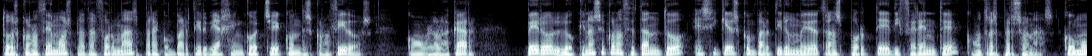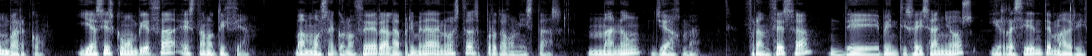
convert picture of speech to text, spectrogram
Todos conocemos plataformas para compartir viaje en coche con desconocidos, como BlaBlaCar, pero lo que no se conoce tanto es si quieres compartir un medio de transporte diferente con otras personas, como un barco. Y así es como empieza esta noticia. Vamos a conocer a la primera de nuestras protagonistas, Manon Germe, francesa de 26 años y residente en Madrid.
